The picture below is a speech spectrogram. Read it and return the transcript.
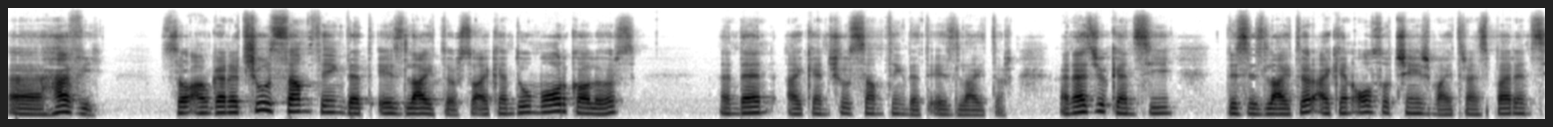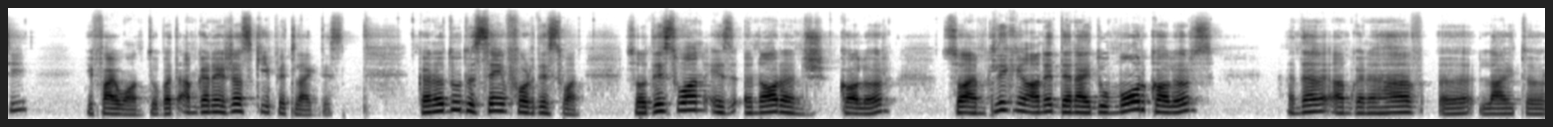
uh, heavy. So I'm going to choose something that is lighter. So I can do more colors and then I can choose something that is lighter. And as you can see, this is lighter. I can also change my transparency if I want to, but I'm to just keep it like this. To do the same for this one. So this one is an orange color. So I'm clicking on it, then I do more colors, and then I'm to have a lighter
